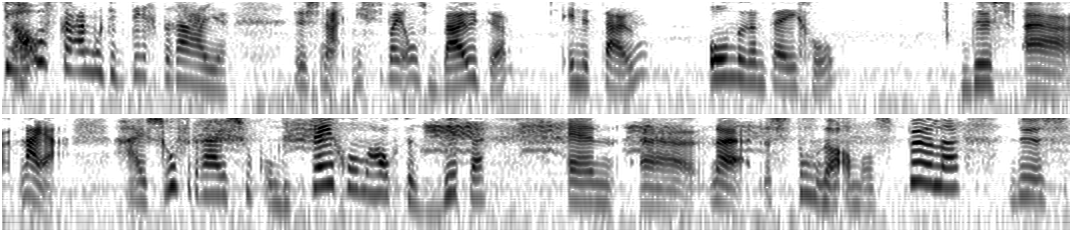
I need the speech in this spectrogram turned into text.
die hoofdkraan moet ik dichtdraaien. Dus nou, die zit bij ons buiten in de tuin, onder een tegel. Dus uh, nou ja, hij schroevendraai zoek om die tegel omhoog te wippen. En uh, nou ja, er stonden allemaal spullen. Dus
